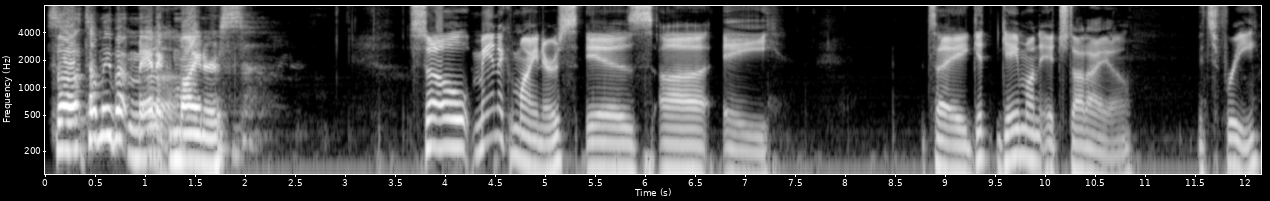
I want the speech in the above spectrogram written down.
so tell me about Manic Uh. Miners. So, Manic Miners is uh, a it's a get game on itch.io. It's free.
